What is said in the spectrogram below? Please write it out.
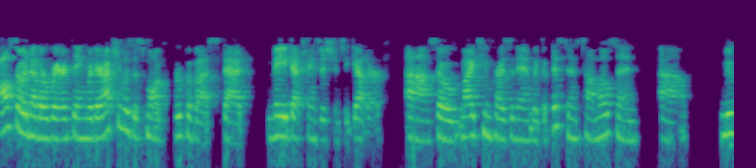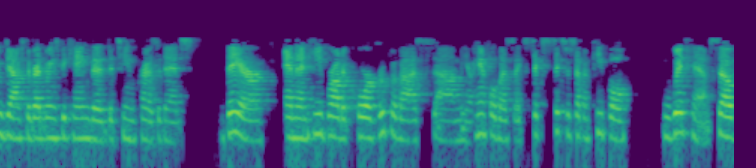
also another rare thing where there actually was a small group of us that made that transition together. Um, so my team president with the Pistons, Tom Wilson, uh, moved down to the Red Wings, became the, the team president there. And then he brought a core group of us, um, you know, handful of us, like six, six or seven people with him. So,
